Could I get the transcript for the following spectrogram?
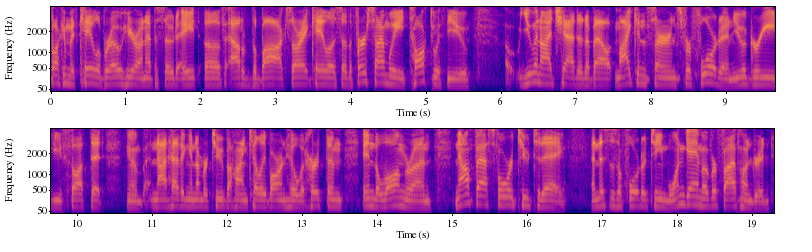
Talking with Kayla Braud here on episode eight of Out of the Box. All right, Kayla. So the first time we talked with you, you and I chatted about my concerns for Florida, and you agreed. You thought that you know not having a number two behind Kelly Barnhill would hurt them in the long run. Now, fast forward to today, and this is a Florida team one game over 500,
